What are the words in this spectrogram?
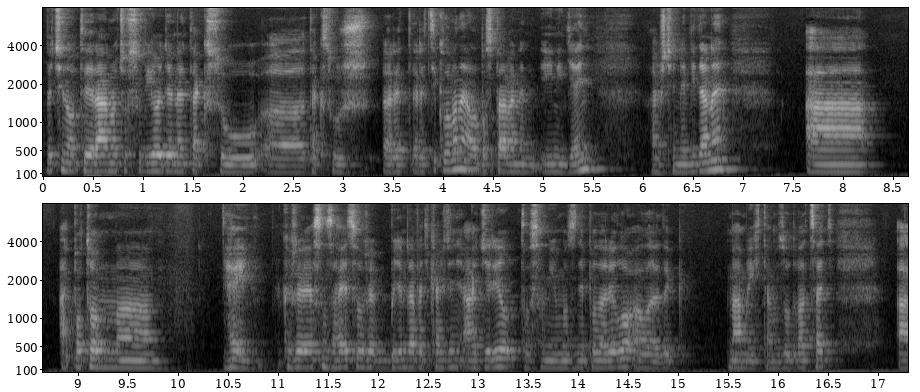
Väčšinou tie ráno, čo sú vyhodené, tak sú, uh, tak sú už re- recyklované alebo spravené iný deň a ešte nevydané. A, a potom, uh, hej, akože ja som sa hecol, že budem dávať každý deň Reel, to sa mi moc nepodarilo, ale tak máme ich tam zo 20 a,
